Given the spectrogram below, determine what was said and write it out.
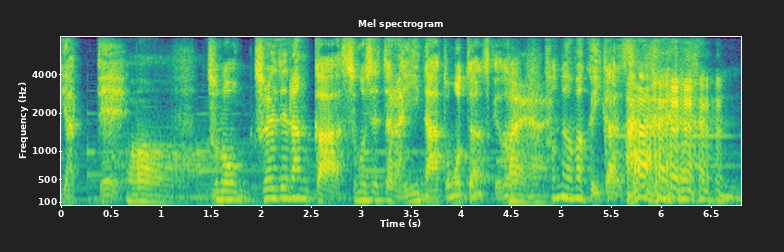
やって、そのそれでなんか過ごせたらいいなと思ってたんですけど、はいはい。そんなうまくいかず、うん。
